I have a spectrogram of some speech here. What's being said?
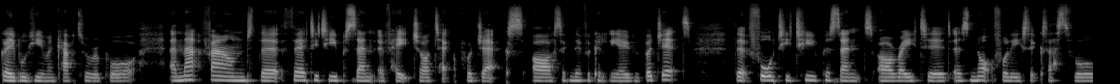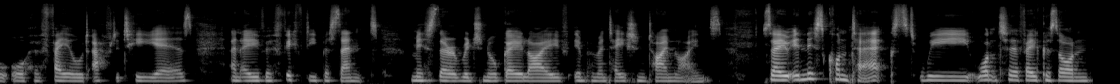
Global Human Capital report. And that found that 32% of HR tech projects are significantly over budget, that 42% are rated as not fully successful or have failed after two years, and over 50% miss their original go live implementation timelines. So, in this context, we want to focus on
